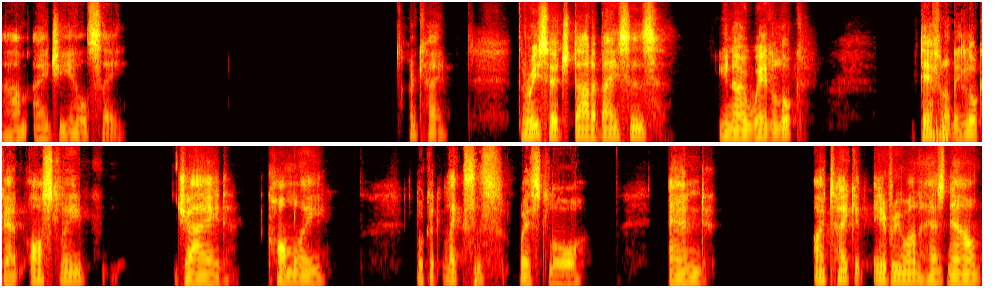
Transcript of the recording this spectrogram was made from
um, AGLC. Okay, the research databases, you know where to look. Definitely look at AustLII, Jade, Comley, look at Lexis, Westlaw, and I take it everyone has now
